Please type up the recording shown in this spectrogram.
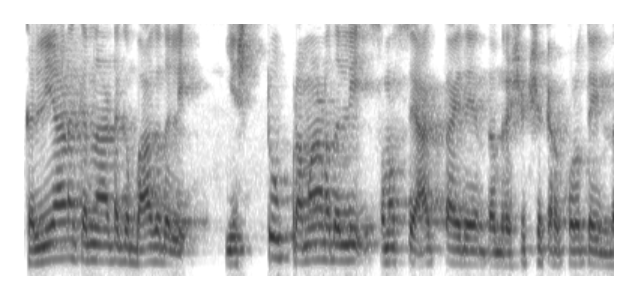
ಕಲ್ಯಾಣ ಕರ್ನಾಟಕ ಭಾಗದಲ್ಲಿ ಎಷ್ಟು ಪ್ರಮಾಣದಲ್ಲಿ ಸಮಸ್ಯೆ ಆಗ್ತಾ ಇದೆ ಅಂತಂದ್ರೆ ಶಿಕ್ಷಕರ ಕೊರತೆಯಿಂದ,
